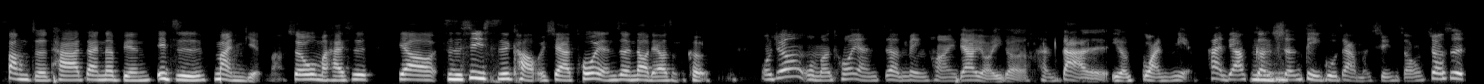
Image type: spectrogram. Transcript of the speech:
放着它在那边一直蔓延嘛，所以我们还是要仔细思考一下，拖延症到底要怎么克服。我觉得我们拖延症病患一定要有一个很大的一个观念，他一定要根深蒂固在我们心中，嗯、就是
